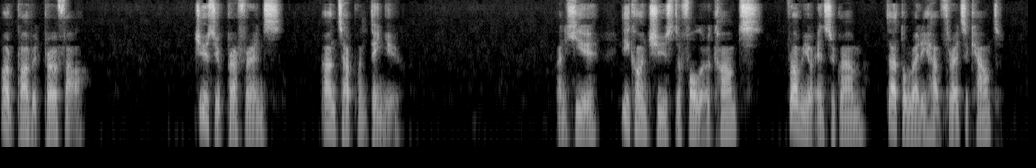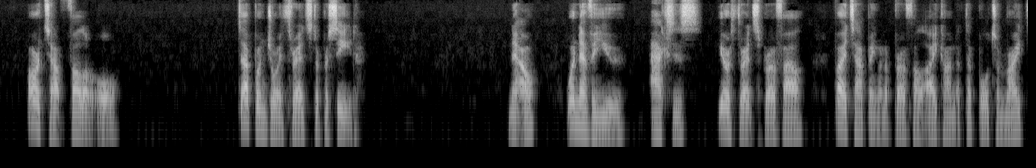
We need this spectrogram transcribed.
or private profile. Choose your preference and tap continue. And here, you can choose to follow accounts from your Instagram that already have Threads account, or tap follow all. Tap on join threads to proceed. Now, whenever you access your Threads profile by tapping on the profile icon at the bottom right.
